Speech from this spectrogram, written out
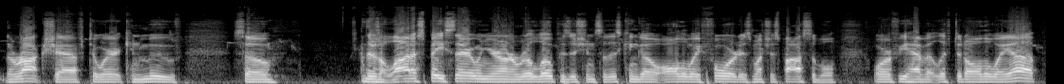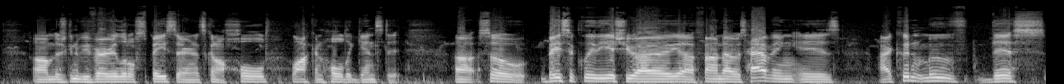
the rock shaft to where it can move so there's a lot of space there when you're on a real low position so this can go all the way forward as much as possible or if you have it lifted all the way up um, there's going to be very little space there and it's going to hold, lock and hold against it. Uh, so basically the issue I uh, found I was having is I couldn't move this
